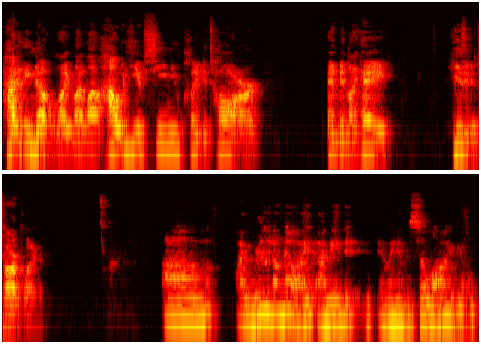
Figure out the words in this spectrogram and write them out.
how did he know? Like, like, how would he have seen you play guitar and been like, "Hey, he's a guitar player"? Um, I really don't know. I, I mean, it, I mean, it was so long ago.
